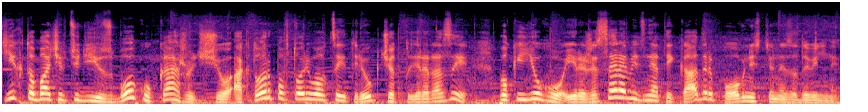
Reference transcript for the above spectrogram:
Ті, хто бачив цю дію збоку, кажуть, що актор повторював цей трюк чотири рази, поки його і режисера відзнятий кадр повністю не задовільнив.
